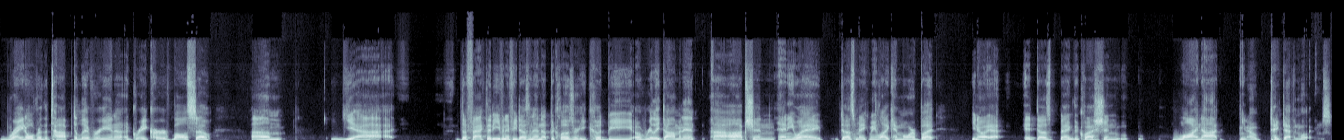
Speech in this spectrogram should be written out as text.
right over the top delivery and a, a great curveball. So, um, yeah, the fact that even if he doesn't end up the closer, he could be a really dominant uh, option anyway does make me like him more. But you know, it, it does beg the question: Why not? You know, take Devin Williams.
